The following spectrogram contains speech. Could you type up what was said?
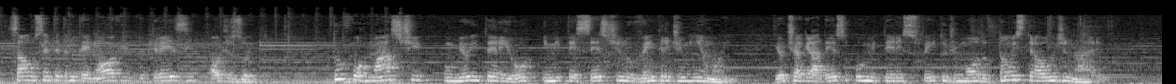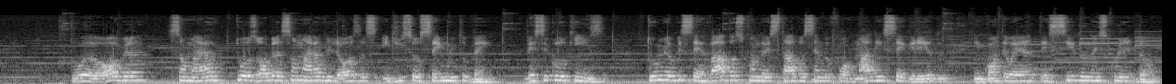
Salmo 139, do 13 ao 18. Tu formaste o meu interior e me teceste no ventre de minha mãe. Eu te agradeço por me teres feito de modo tão extraordinário. Tua obra são tuas obras são maravilhosas e disso eu sei muito bem. Versículo 15. Tu me observavas quando eu estava sendo formado em segredo, enquanto eu era tecido na escuridão.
